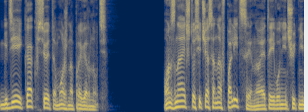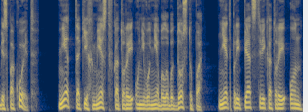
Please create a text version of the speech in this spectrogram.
где и как все это можно провернуть. Он знает, что сейчас она в полиции, но это его ничуть не беспокоит. Нет таких мест, в которые у него не было бы доступа, нет препятствий, которые он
